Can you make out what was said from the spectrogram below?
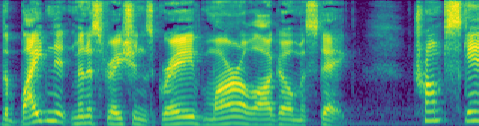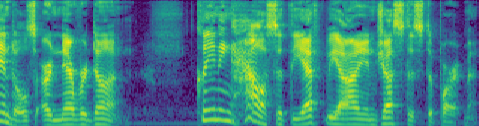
the Biden administration's grave Mar a Lago mistake. Trump's scandals are never done. Cleaning house at the FBI and Justice Department.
